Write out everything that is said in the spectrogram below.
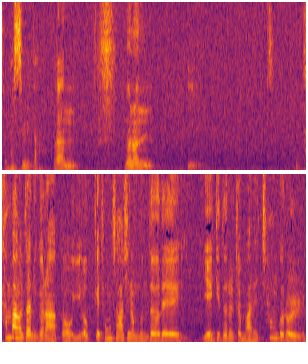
좀 했습니다. 그러니까 이거는 이 탐방을 다니거나 또 이 업계 종사하시는 분들의 얘기들을 좀 많이 참고를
